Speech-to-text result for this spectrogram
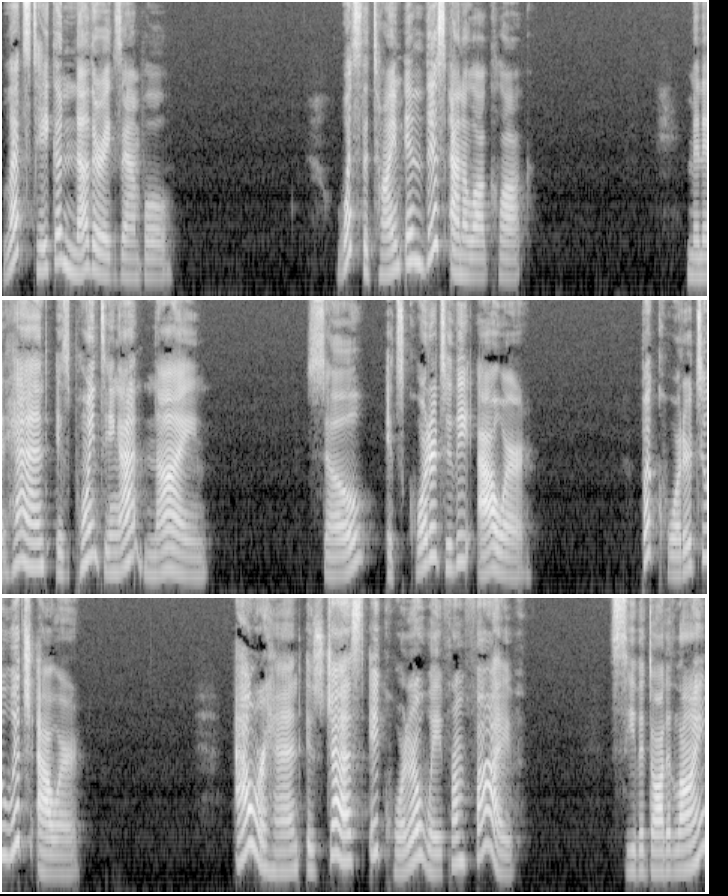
Let's take another example. What's the time in this analog clock? Minute hand is pointing at 9. So it's quarter to the hour. But quarter to which hour? Hour hand is just a quarter away from 5. See the dotted line?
